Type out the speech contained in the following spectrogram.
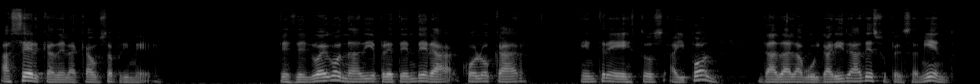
acerca de la causa primera. Desde luego nadie pretenderá colocar entre estos a Hipón, dada la vulgaridad de su pensamiento.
